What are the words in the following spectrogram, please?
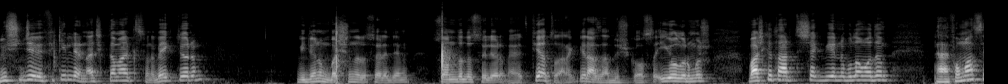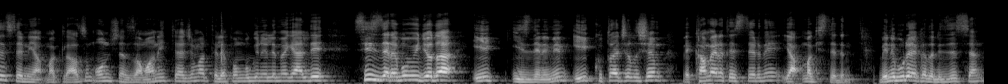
düşünce ve fikirlerini açıklama kısmına bekliyorum. Videonun başında da söyledim, sonunda da söylüyorum. Evet fiyat olarak biraz daha düşük olsa iyi olurmuş. Başka tartışacak bir yerini bulamadım. Performans testlerini yapmak lazım. Onun için de zamana ihtiyacım var. Telefon bugün elime geldi. Sizlere bu videoda ilk izlenimim, ilk kutu açılışım ve kamera testlerini yapmak istedim. Beni buraya kadar izlediysen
